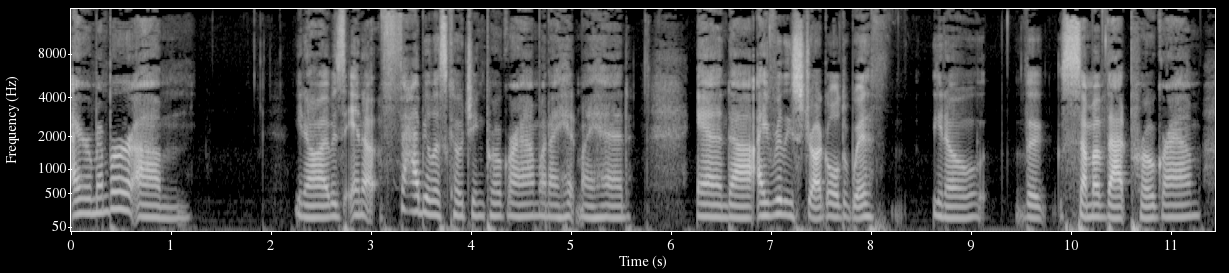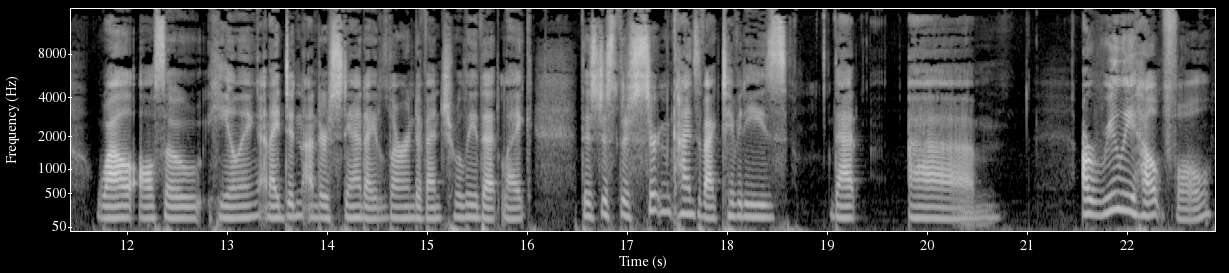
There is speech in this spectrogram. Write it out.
i remember um you know i was in a fabulous coaching program when i hit my head. And uh, i really struggled with you know the some of that program while also healing. And i didn't understand. I learned eventually that like there's just there's certain kinds of activities that um, are really helpful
